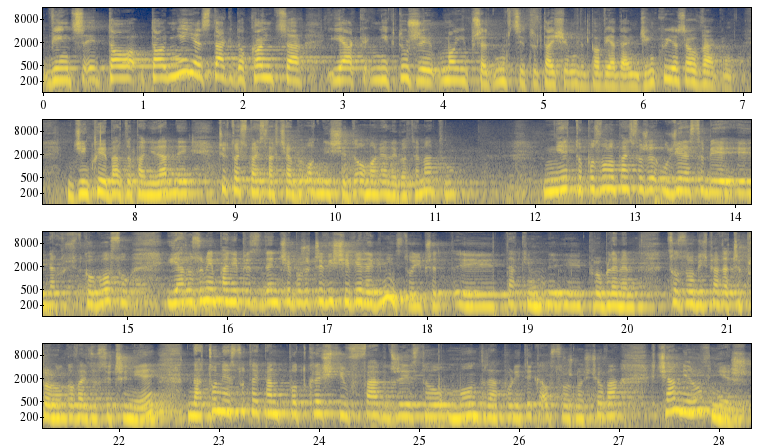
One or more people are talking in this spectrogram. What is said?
Więc to, to nie jest tak do końca, jak niektórzy moi przedmówcy tutaj się wypowiadają. Dziękuję za uwagę. Dziękuję bardzo pani radnej. Czy ktoś z państwa chciałby odnieść się do omawianego tematu? Nie, to pozwolą Państwo, że udzielę sobie y, na króciutko głosu. Ja rozumiem, Panie Prezydencie, bo rzeczywiście wiele gmin stoi przed y, takim y, problemem, co zrobić, prawda, czy prolongować ZUSy, czy nie. Natomiast tutaj Pan podkreślił fakt, że jest to mądra polityka ostrożnościowa. Chciałam również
